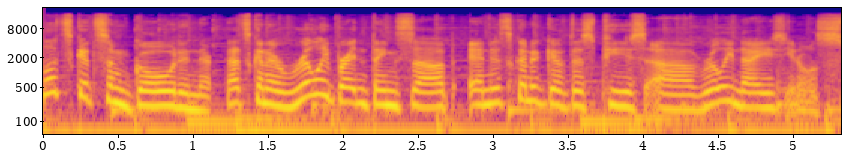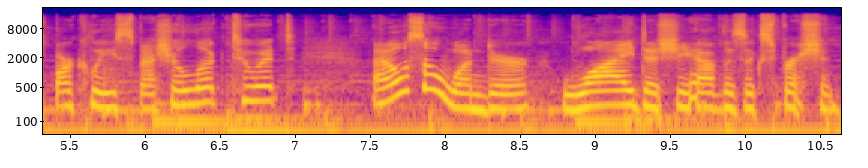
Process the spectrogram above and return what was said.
Let's get some gold in there. That's gonna really brighten things up, and it's gonna give this piece a really nice, you know, sparkly special look to it. I also wonder, why does she have this expression?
